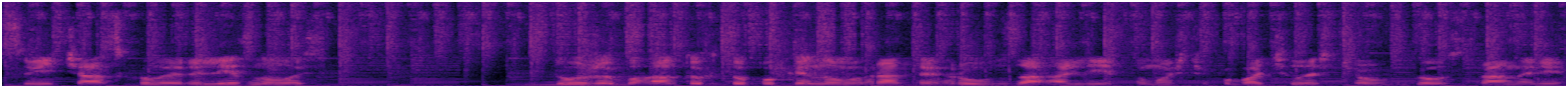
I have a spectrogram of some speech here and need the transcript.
в свій час, коли релізнулось, дуже багато хто покинув грати гру взагалі, тому що побачили, що в Ghost Runner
